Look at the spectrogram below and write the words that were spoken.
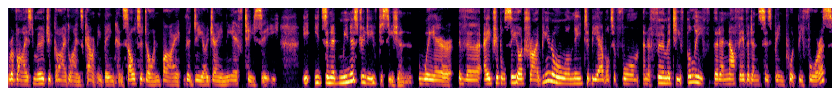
revised merger guidelines currently being consulted on by the DOJ and the FTC. It's an administrative decision where the ACCC or tribunal will need to be able to form an affirmative belief that enough evidence has been put before us,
